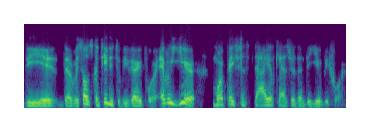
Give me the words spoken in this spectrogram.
the the results continue to be very poor. Every year more patients die of cancer than the year before.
